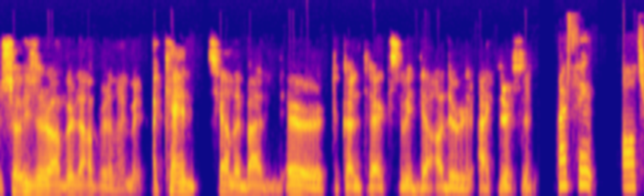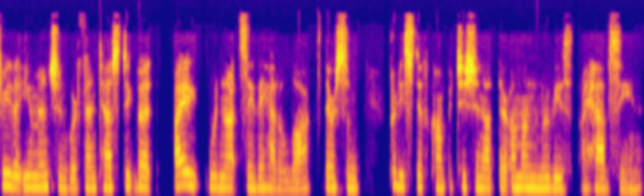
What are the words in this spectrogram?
so is Robert Oppenheimer. I can't tell about her to context with the other actresses. I think all three that you mentioned were fantastic, but I would not say they had a lock. There's some pretty stiff competition out there among the movies I have seen.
